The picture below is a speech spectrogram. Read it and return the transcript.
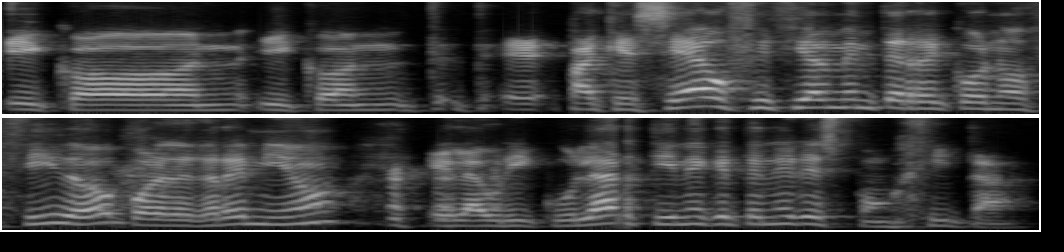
y con, y con eh, para que sea oficialmente reconocido por el gremio, el auricular tiene que tener esponjita.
